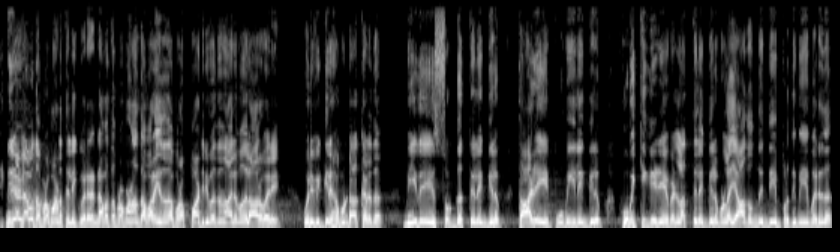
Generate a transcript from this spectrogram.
ഇനി രണ്ടാമത്തെ പ്രമാണത്തിലേക്ക് വരാം. രണ്ടാമത്തെ പ്രമാണം എന്താ പറയുന്നത്? പുറപ്പാട് ഇരുപത്തിനാല് മുതൽ ആറ് വരെ. ഒരു വിഗ്രഹം ഉണ്ടാക്കരുത് മീതെ സ്വർഗത്തിലെങ്കിലും താഴെ ഭൂമിയിലെങ്കിലും ഭൂമിക്ക് കീഴെ വെള്ളത്തിലെങ്കിലുമുള്ള യാതൊന്നിന്റെയും പ്രതിമയും വരുത്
